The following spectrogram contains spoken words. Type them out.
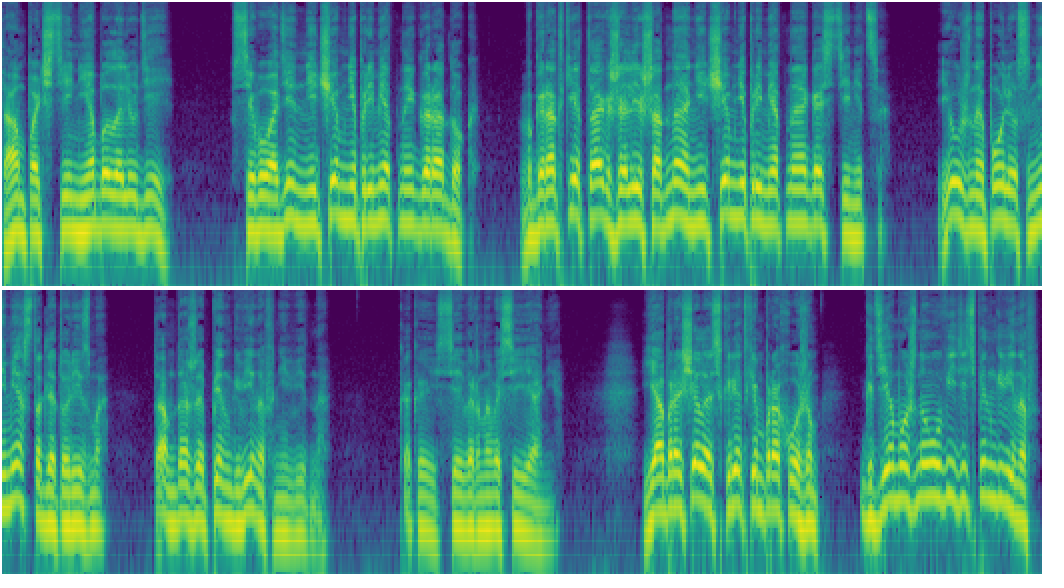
Там почти не было людей. Всего один ничем не приметный городок. В городке также лишь одна ничем не приметная гостиница. Южный полюс не место для туризма. Там даже пингвинов не видно. — как и северного сияния. Я обращалась к редким прохожим, где можно увидеть пингвинов.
